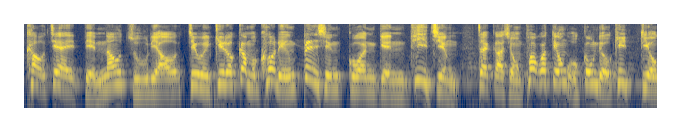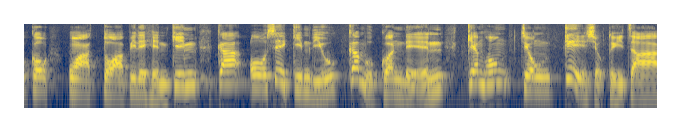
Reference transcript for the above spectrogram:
靠这电脑资料，这份记录敢有可能变成关键铁证？再加上破案中有讲到去中国换大笔的现金，甲乌色金流敢有关联？检方将继续对查。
